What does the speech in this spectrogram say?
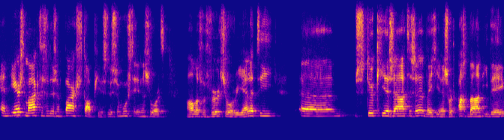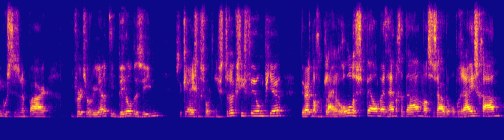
en eerst maakten ze dus een paar stapjes. Dus ze moesten in een soort halve virtual reality uh, stukje zaten ze. Een beetje in een soort achtbaan idee. Moesten ze een paar virtual reality beelden zien. Ze kregen een soort instructiefilmpje. Er werd nog een klein rollenspel met hen gedaan, want ze zouden op reis gaan.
